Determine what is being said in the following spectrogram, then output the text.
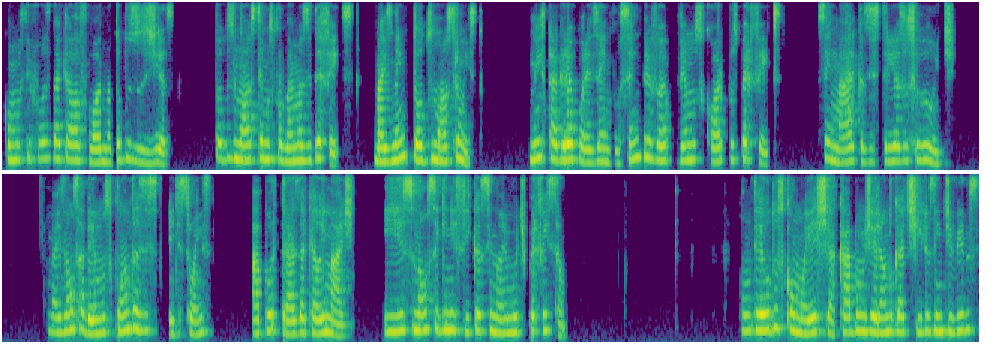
como se fosse daquela forma todos os dias, todos nós temos problemas e defeitos, mas nem todos mostram isto. No Instagram, por exemplo, sempre vemos corpos perfeitos, sem marcas, estrias ou celulite. Mas não sabemos quantas edições há por trás daquela imagem. e isso não significa sinônimo de perfeição. Conteúdos como este acabam gerando gatilhos em indivíduos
